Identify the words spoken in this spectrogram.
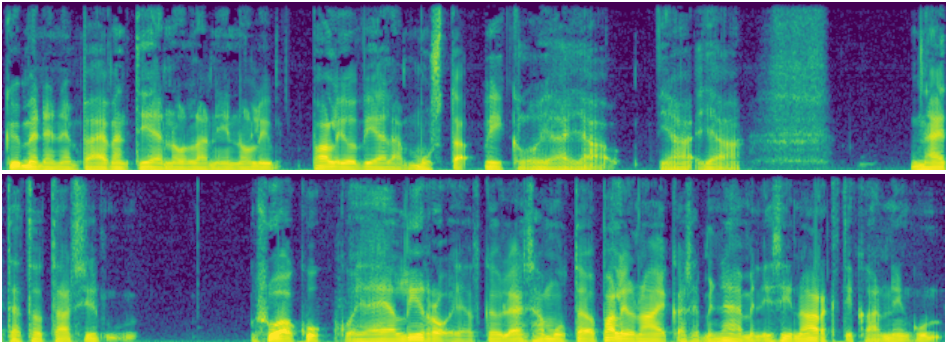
kymmenennen päivän tienoilla niin oli paljon vielä mustavikloja ja, ja, ja näitä tota, siis suokukkoja ja liroja, jotka yleensä muuttaa jo paljon aikaisemmin. Nämä meni siinä Arktikan, niin kuin,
